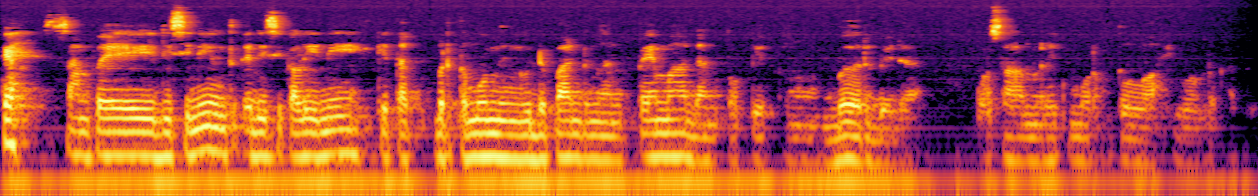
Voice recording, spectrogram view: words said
Oke, sampai di sini untuk edisi kali ini. Kita bertemu minggu depan dengan tema dan topik yang berbeda. Wassalamualaikum warahmatullahi wabarakatuh.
